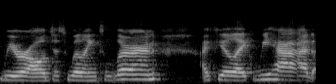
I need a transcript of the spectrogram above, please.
We were all just willing to learn. I feel like we had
